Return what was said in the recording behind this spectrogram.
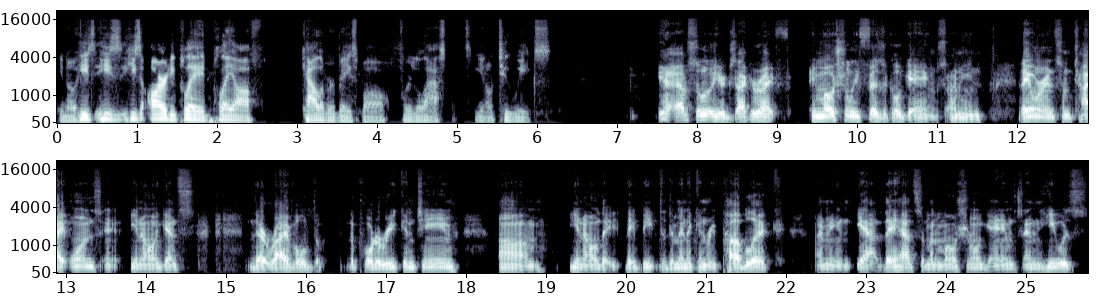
You know, he's he's he's already played playoff caliber baseball for the last you know two weeks. Yeah, absolutely. You're exactly right. Emotionally physical games. I mean, they were in some tight ones, eh, you know, against their rival, the the Puerto Rican team. Um, you know, they they beat the Dominican Republic. I mean, yeah, they had some emotional games, and he was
